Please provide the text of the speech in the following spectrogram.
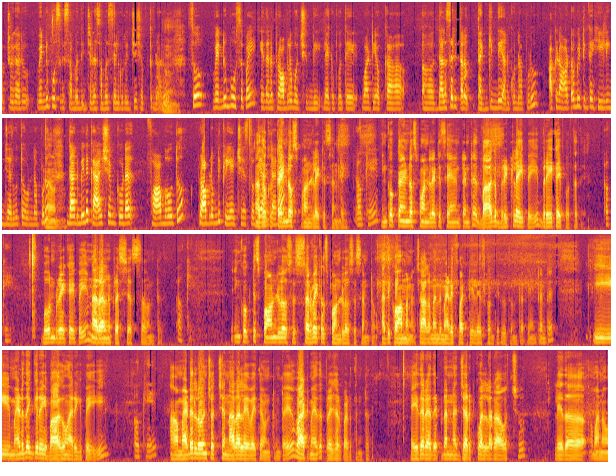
Doctor గారు వెన్నుపూసకి సంబంధించిన సమస్యల గురించి చెప్తున్నారు. సో వెన్నుపూసపై ఏదైనా ప్రాబ్లం వచ్చింది లేకపోతే వాటి యొక్క దళసరితనం తగ్గింది అనుకున్నప్పుడు అక్కడ ఆటోమేటిక్గా హీలింగ్ జరుగుతూ ఉన్నప్పుడు. దాని మీద కాల్షియం కూడా ఫామ్ అవుతూ ప్రాబ్లమ్ని క్రియేట్ చేస్తుంది అదొక కైండ్ ఆఫ్ స్పాండిలైటిస్ అండి. ఓకే. ఇంకొక కైండ్ ఆఫ్ స్పాండిలైటిస్ ఏంటంటే అది బాగా బ్రిటిల్ అయిపోయి బ్రేక్ అయిపోతుంది. ఓకే. బోన్ బ్రేక్ అయిపోయి నరాలని ప్రెస్ చేస్తూ ఉంటుంది. ఓకే. ఇంకొకటి స్పాండ్లోసిస్ సర్వైకల్ స్పాండ్లోసిస్ అంటాం. అది కామన్. చాలామంది మెడకి పట్టీలు వేసుకొని తిరుగుతుంటారు. ఏంటంటే ఈ మెడ దగ్గర ఈ భాగం అరిగిపోయి ఓకే. ఆ మెడలోంచి వచ్చే నరాలు ఏవైతే ఉంటుంటాయో వాటి మీద ప్రెషర్ పడుతుంటుంది. ఏదర్ అది ఎప్పుడన్నా జర్క్ వల్ల రావచ్చు లేదా మనం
